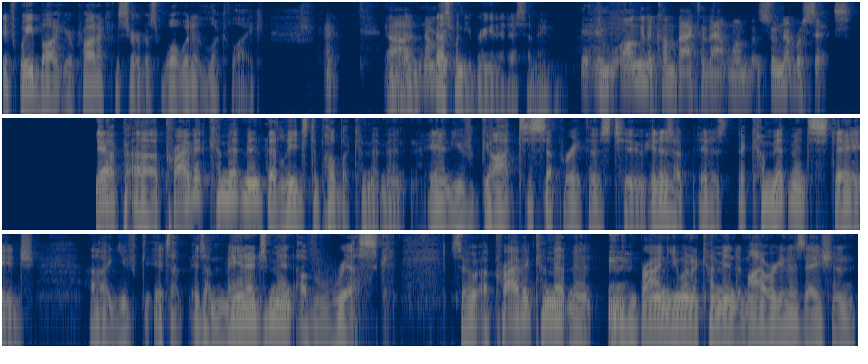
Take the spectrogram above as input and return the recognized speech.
if we bought your product and service? What would it look like? Okay. Uh, number, that's when you bring in that SME. And I'm going to come back to that one. But so number six. Yeah, uh, private commitment that leads to public commitment, and you've got to separate those two. It is a it is the commitment stage. Uh, you've it's a it's a management of risk. So a private commitment, Brian, you want to come into my organization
